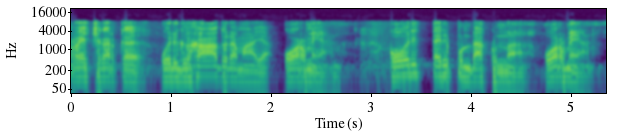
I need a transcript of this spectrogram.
പ്രേക്ഷകർക്ക് ഒരു ഗൃഹാതുരമായ ഓർമ്മയാണ്. കോരിത്തരിപ്പുണ്ടാക്കുന്ന ഓർമ്മയാണ്.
